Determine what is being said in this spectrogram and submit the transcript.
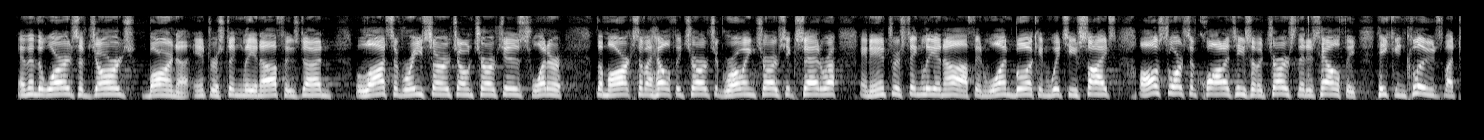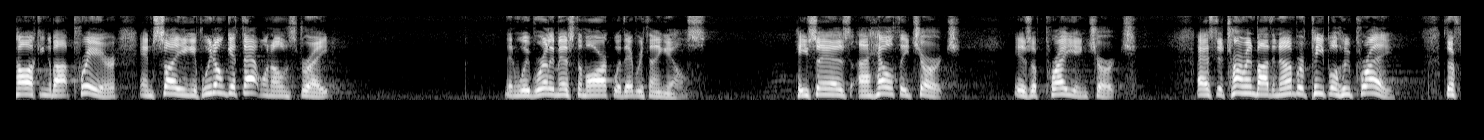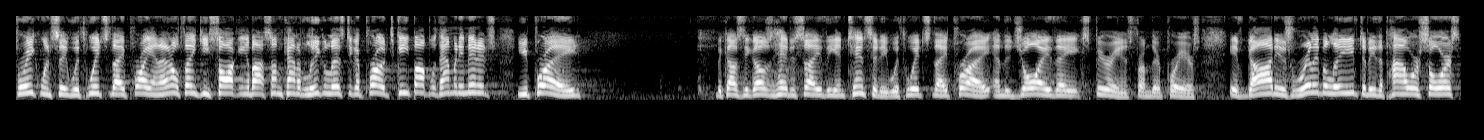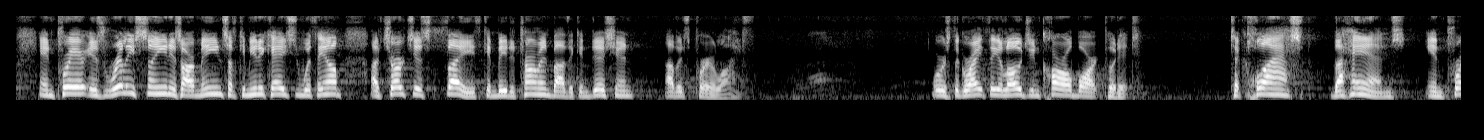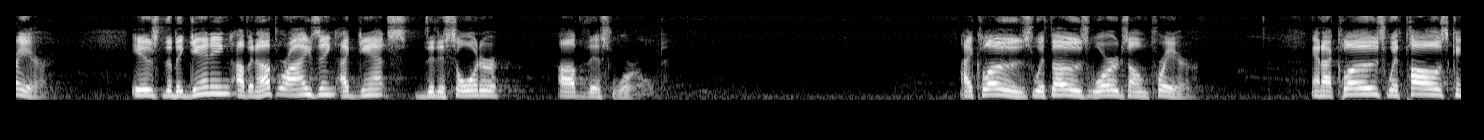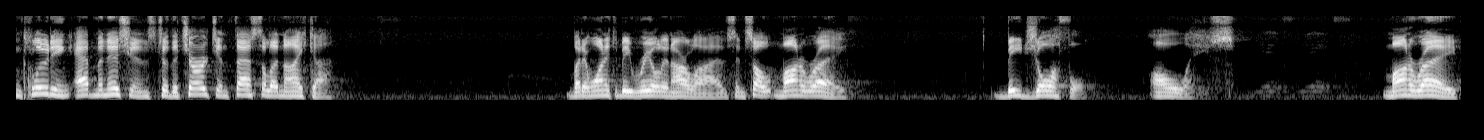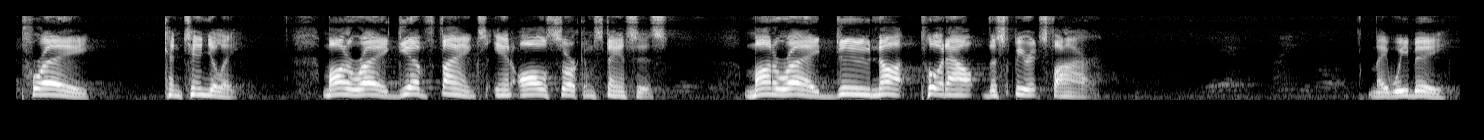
And then the words of George Barna, interestingly enough, who's done lots of research on churches. What are the marks of a healthy church, a growing church, etc.? And interestingly enough, in one book in which he cites all sorts of qualities of a church that is healthy, he concludes by talking about prayer and saying, if we don't get that one on straight, then we've really missed the mark with everything else. He says, a healthy church is a praying church, as determined by the number of people who pray the frequency with which they pray. And I don't think he's talking about some kind of legalistic approach. Keep up with how many minutes you prayed, because he goes ahead to say the intensity with which they pray and the joy they experience from their prayers. If God is really believed to be the power source and prayer is really seen as our means of communication with Him, a church's faith can be determined by the condition of its prayer life. Or as the great theologian Karl Barth put it, to clasp the hands in prayer is the beginning of an uprising against the disorder of this world. I close with those words on prayer. And I close with Paul's concluding admonitions to the church in Thessalonica. But I want it to be real in our lives. And so, Monterey, be joyful always. Monterey, pray continually. Monterey, give thanks in all circumstances. Monterey, do not put out the Spirit's fire. May we be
